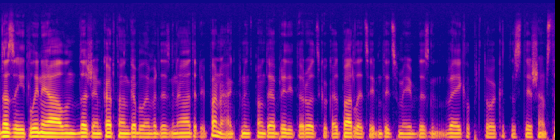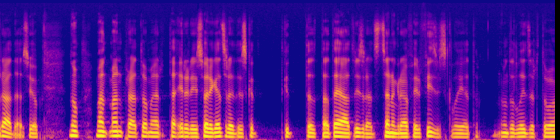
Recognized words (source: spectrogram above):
dazīt lineāli un dažiem kartonu gabaliem var diezgan ātri panākt. Principā, un tajā brīdī tev rodas kaut kāda pārliecība un ticamība diezgan veikla par to, ka tas tiešām strādās. Jo, nu, man, manuprāt, tomēr ir arī svarīgi atcerēties, ka, ka tā, tā teātris izrādes scenogrāfija ir fiziska lieta. Un tad līdz ar to,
